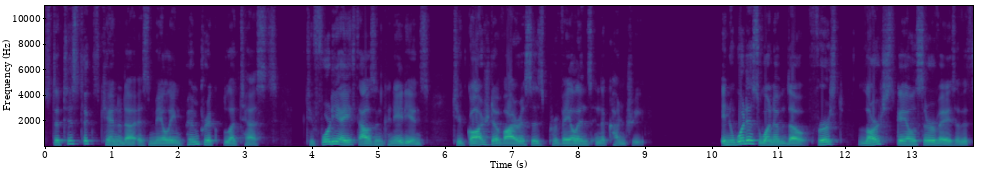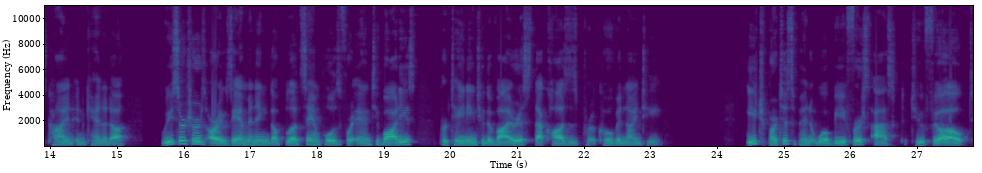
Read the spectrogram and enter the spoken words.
Statistics Canada is mailing pinprick blood tests to 48,000 Canadians to gauge the virus's prevalence in the country. In what is one of the first large scale surveys of its kind in Canada, researchers are examining the blood samples for antibodies pertaining to the virus that causes COVID 19. Each participant will be first asked to fill out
